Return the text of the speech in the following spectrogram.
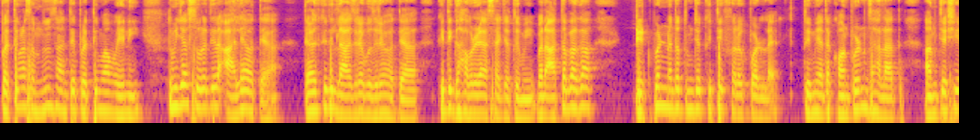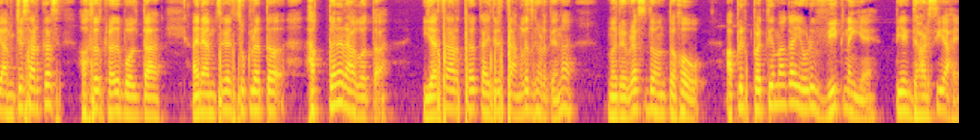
प्रतिमाला समजून सांगते प्रतिमा वहिनी तुम्ही ज्या सुरुवातीला आल्या होत्या त्यावेळेस किती लाजऱ्या बुजऱ्या होत्या किती घाबरल्या असायच्या तुम्ही. पण आता बघा ट्रीटमेंटनंतर तुमचे किती फरक पडला आहे तुम्ही आता कॉन्फिडंट झालात. आमच्याशी आमच्यासारखंच हसत खेळत बोलता. आणि आमचं काही चुकलं तर हक्काने रागवता याचा अर्थ काहीतरी चांगलंच घडते ना? मग रेवराजसुद्धा म्हणतो हो आपली प्रतिमा काय एवढी वीक नाही आहे ती एक धाडसी आहे.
